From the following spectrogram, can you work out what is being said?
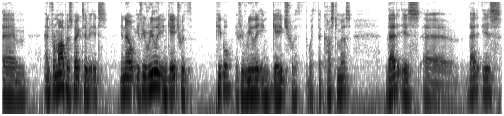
Um, and from our perspective it's you know if you really engage with people if you really engage with with the customers that is uh, that is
